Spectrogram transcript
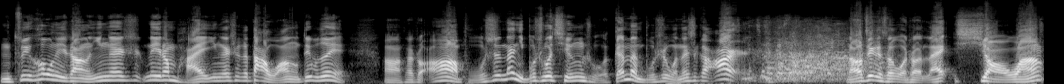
你最后那张应该是那张牌，应该是个大王，对不对？”啊，他说：“啊，不是，那你不说清楚，根本不是，我那是个二。”然后这个时候我说：“来，小王。”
